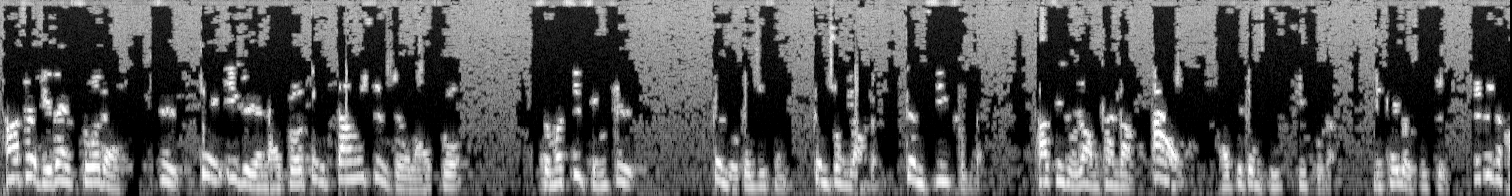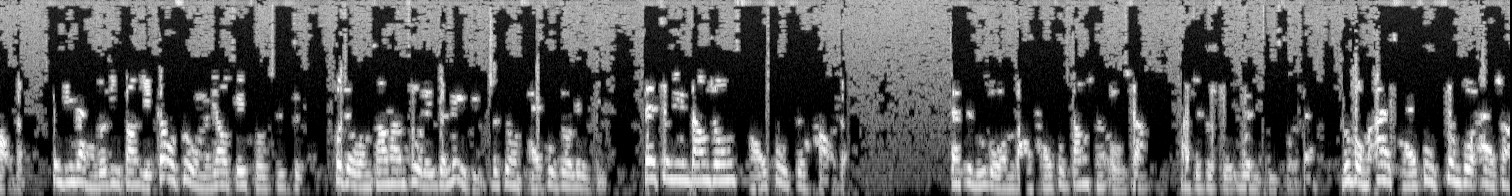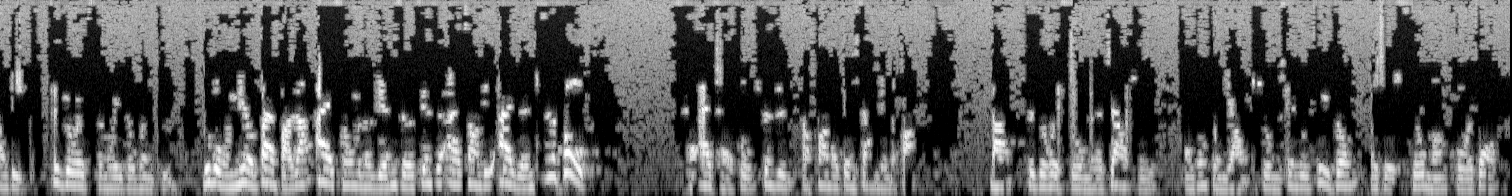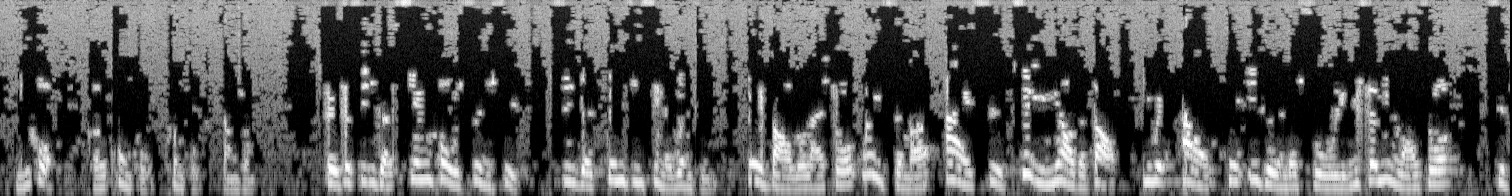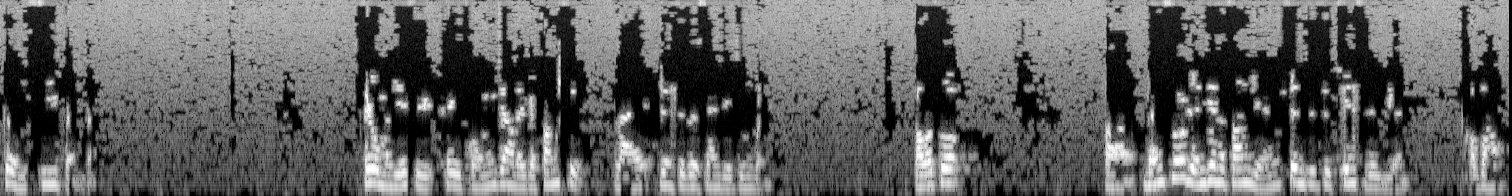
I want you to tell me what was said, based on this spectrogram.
他特别在说的是，对一个人来说，对当事者来说，什么事情是更有根基性、更重要的、更基础的？他清楚让我们看到，爱才是更基基础的。你可以有知识，知识是好的。圣经在很多地方也告诉我们要追求知识，或者我们常常做了一个类比，就是用财富做类比。在圣经当中，财富是好的，但是如果我们把财富当成偶像，那这就是问题所在。如果我们爱财富胜过爱上帝，这就会成为一个问题。如果我们没有办法让爱成为我们的原则，先是爱上帝、爱人之后才爱财富，甚至把放在更下面的话。那这就会使我们的价值产生混淆，使我们陷入最终，而且使我们活在迷惑和痛苦、困苦当中。所以这是一个先后顺序，是一个根基性的问题。对保罗来说，为什么爱是最妙的道？因为爱对一个人的属灵生命来说是更基本的。所以我们也许可以从这样的一个方式来认识这三节经文。保罗说：“啊，能说人间的方言，甚至是天使的语言，好不好？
